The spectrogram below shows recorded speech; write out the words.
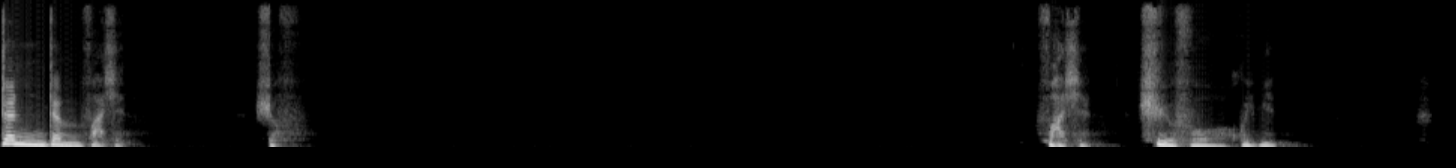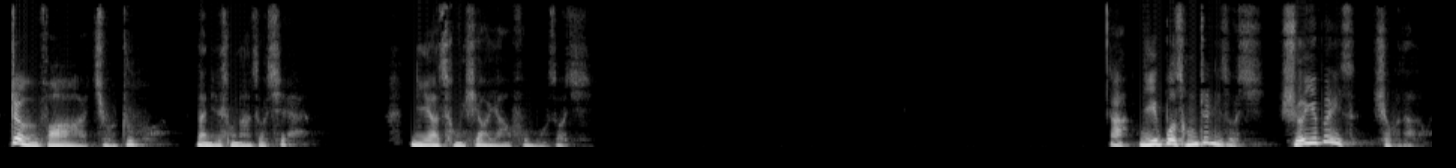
真正发现学佛，发现续佛慧命，正法久住，那你从哪做起？你要从孝养父母做起。啊！你不从这里做起，学一辈子学不到的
